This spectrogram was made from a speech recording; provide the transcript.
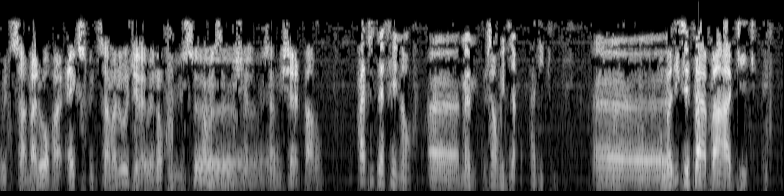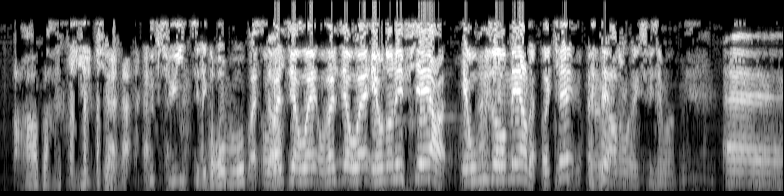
rue de Saint-Malo, enfin ex-rue de Saint-Malo, je dirais maintenant plus euh, Ah oui, Saint-Michel. rue Saint-Michel, pardon. Pas tout à fait, non. Euh, même, j'ai envie de dire, pas du tout. Euh, On m'a dit que c'était pas... un bar à geek. Ah, bah, geek, euh, tout de suite, c'est des gros mots. Ouais, on va le dire ouais, on va le dire ouais, et on en est fiers, et on vous emmerde, ok Euh, Pardon, excusez-moi. Euh,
